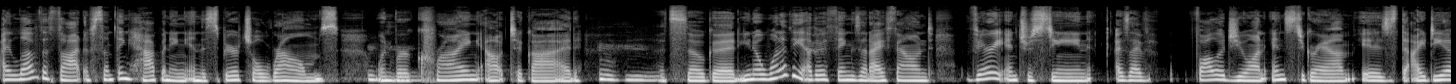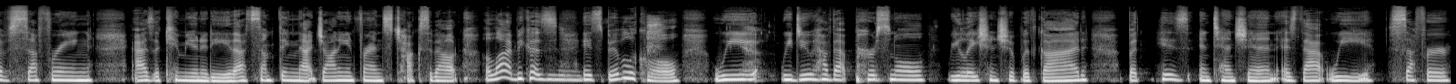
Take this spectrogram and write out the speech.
I love the thought of something happening in the spiritual realms mm-hmm. when we're mm-hmm. crying out to God. Mm-hmm. That's so good. You know, one of the other things that I found very interesting as I've followed you on Instagram is the idea of suffering as a community. That's something that Joni and Friends talks about a lot because mm. it's biblical. We yeah. we do have that personal relationship with God, but his intention is that we suffer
